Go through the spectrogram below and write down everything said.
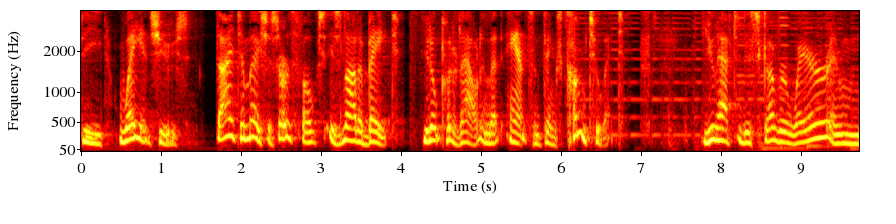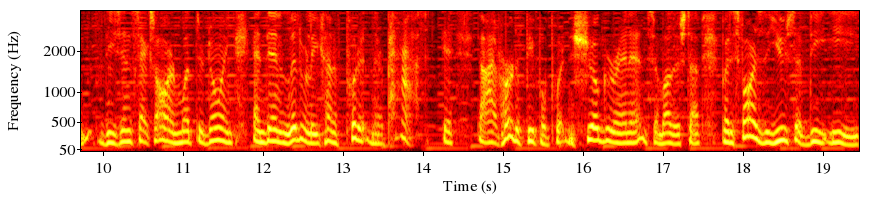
the way it's used. Diatomaceous earth, folks, is not a bait. You don't put it out and let ants and things come to it. You have to discover where and these insects are and what they're doing, and then literally kind of put it in their path. Now, I've heard of people putting sugar in it and some other stuff, but as far as the use of DE,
